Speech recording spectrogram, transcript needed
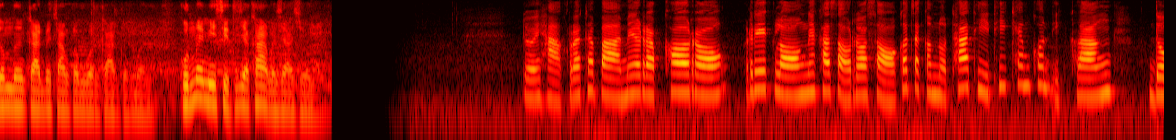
ดำเนินการไปตามกระบวนการของมัน คุณไม่มีสิทธิ์ที่จะฆ่าประชาชน โดยหากรัฐบาลไม่รับข้อร้องเรียกร้องนะคะสรสก็จะกำหนดท่าทีที่เข้มข้นอีกครั้ง โด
